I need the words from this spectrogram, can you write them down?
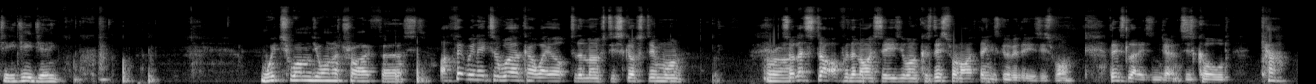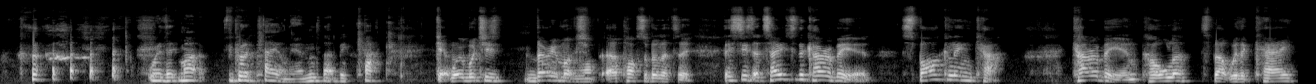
GGG. Which one do you want to try first? I think we need to work our way up to the most disgusting one. Right. So let's start off with a nice easy one because this one I think is going to be the easiest one. This, ladies and gents, is called KA. With it, might, if you put a K on the end, that'd be cack. Get- Which is very much a possibility. This is a taste of the Caribbean, sparkling KA. Caribbean cola spelt with a K.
